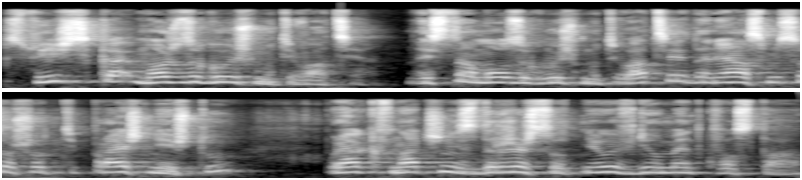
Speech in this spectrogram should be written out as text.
стоиш, можеш да загубиш мотивация. Наистина можеш да загубиш мотивация и да няма смисъл, защото ти правиш нещо, по някакъв начин издържаш се от него и в един момент какво става?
